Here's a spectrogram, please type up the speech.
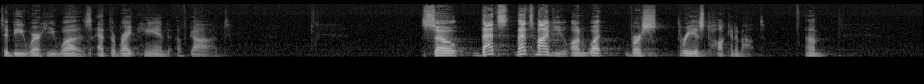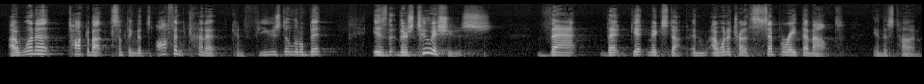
to be where he was at the right hand of God. So that's, that's my view on what verse 3 is talking about. Um, I want to talk about something that's often kind of confused a little bit is that there's two issues that that get mixed up and I want to try to separate them out in this time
